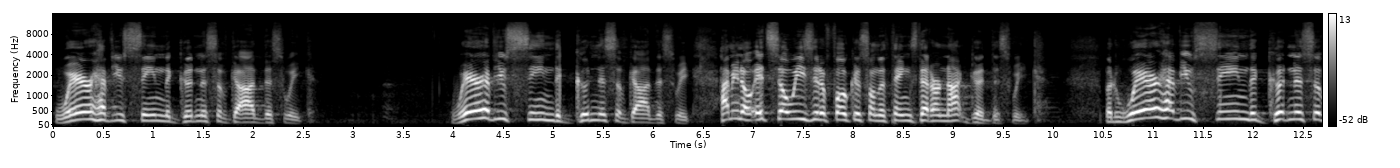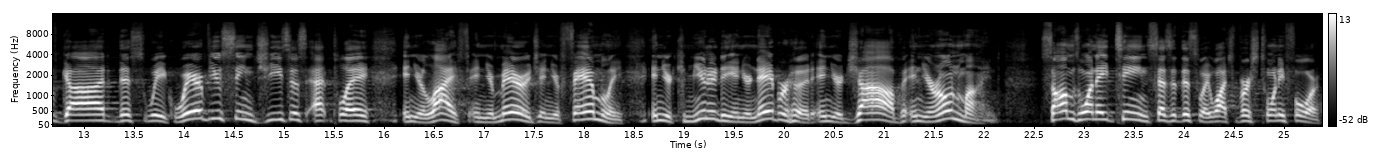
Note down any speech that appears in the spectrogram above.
Where have you seen the goodness of God this week? Where have you seen the goodness of God this week? How I many know it's so easy to focus on the things that are not good this week? But where have you seen the goodness of God this week? Where have you seen Jesus at play in your life, in your marriage, in your family, in your community, in your neighborhood, in your job, in your own mind? Psalms 118 says it this way. Watch verse 24.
